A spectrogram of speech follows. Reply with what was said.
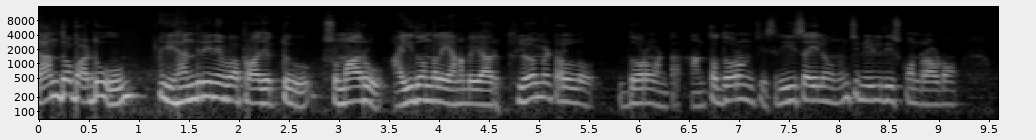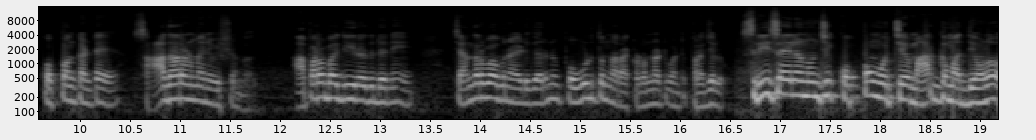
దాంతోపాటు ఈ హంద్రీనివా ప్రాజెక్టు సుమారు ఐదు వందల ఎనభై ఆరు కిలోమీటర్లలో దూరం అంట అంత దూరం నుంచి శ్రీశైలం నుంచి నీళ్ళు తీసుకొని రావడం కుప్పం కంటే సాధారణమైన విషయం కాదు. అపర భగీరథుడని చంద్రబాబు నాయుడు గారిని పొగుడుతున్నారు అక్కడ ఉన్నటువంటి ప్రజలు. శ్రీశైలం నుంచి కుప్పం వచ్చే మార్గ మధ్యంలో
